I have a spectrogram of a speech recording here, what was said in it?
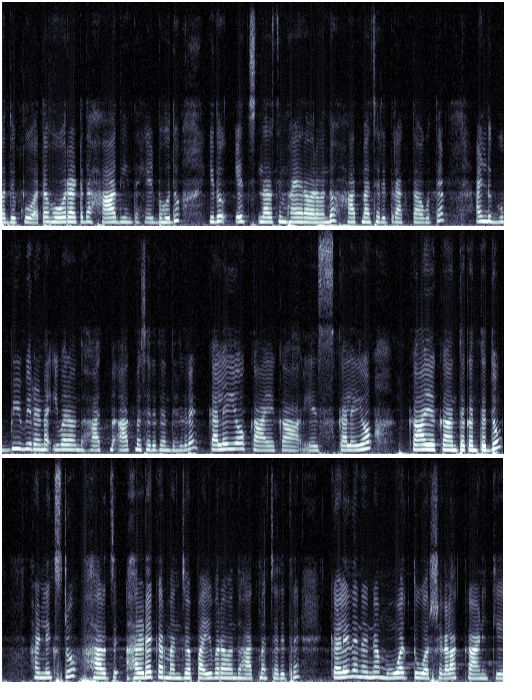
ಬದುಕು ಅಥವಾ ಹೋರಾಟದ ಹಾದಿ ಅಂತ ಹೇಳಬಹುದು. ಇದು ಎಚ್ ನರಸಿಂಹಯ್ಯರವರ ಒಂದು ಆತ್ಮಚರಿತ್ರೆ ಆಗ್ತಾ ಹೋಗುತ್ತೆ. ಆ್ಯಂಡ್ ಗುಬ್ಬಿ ವೀರಣ್ಣ ಇವರ ಒಂದು ಆತ್ಮ, ಆತ್ಮಚರಿತ್ರೆ ಅಂತ ಹೇಳಿದ್ರೆ ಕಲೆಯೋ ಕಾಯಕ ಎಸ್ ಕಲೆಯೋ ಕಾಯಕ ಅಂತಕ್ಕಂಥದ್ದು. ಆ್ಯಂಡ್ ನೆಕ್ಸ್ಟು ಹರ್ಜ ಹರಡೇಕರ್ ಮಂಜಪ್ಪ ಇವರ ಒಂದು ಆತ್ಮಚರಿತ್ರೆ, ಕಳೆದ ನನ್ನ ಮೂವತ್ತು ವರ್ಷಗಳ ಕಾಣಿಕೆ,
